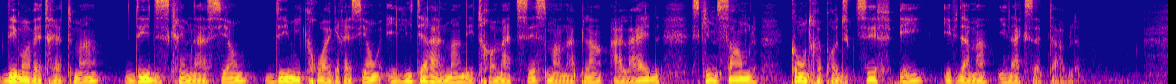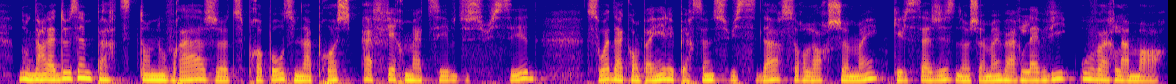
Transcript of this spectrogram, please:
des mauvais traitements, des discriminations, des microagressions et littéralement des traumatismes en appelant à l'aide, ce qui me semble contre-productif et évidemment inacceptable. Donc, dans la deuxième partie de ton ouvrage, tu proposes une approche affirmative du suicide, soit d'accompagner les personnes suicidaires sur leur chemin, qu'il s'agisse d'un chemin vers la vie ou vers la mort.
